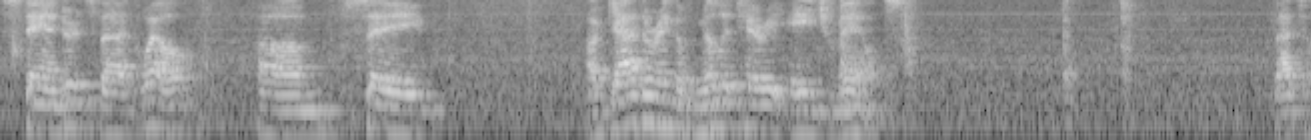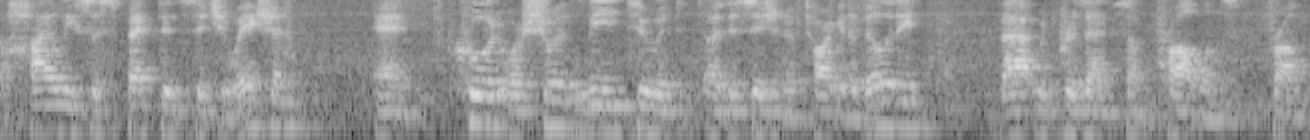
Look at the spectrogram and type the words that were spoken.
standards that, well, um, say, a gathering of military-age males, that's a highly suspected situation and could or should lead to a, a decision of targetability. That would present some problems from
